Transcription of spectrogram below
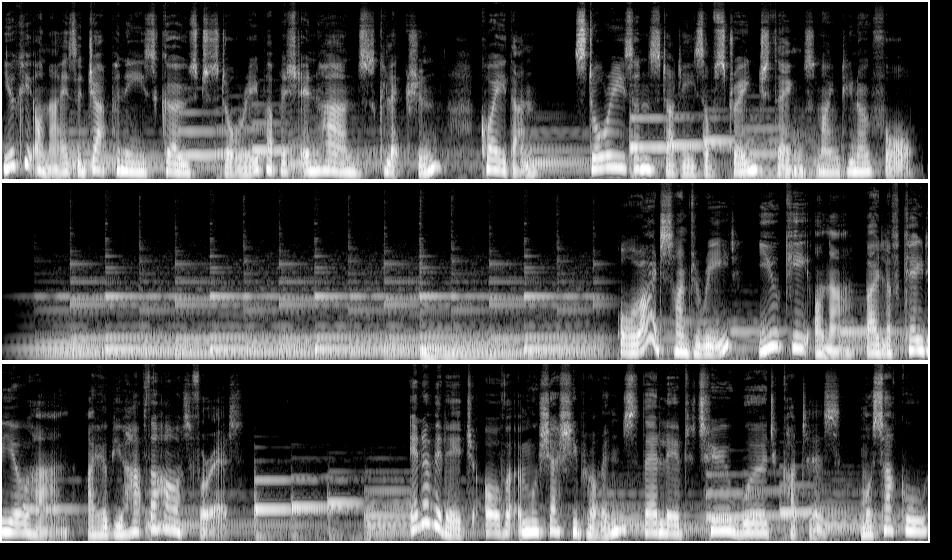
Yuki Onna is a Japanese ghost story published in Hearn's collection, Kwaidan Stories and Studies of Strange Things, 1904. Alright, time to read Yuki Onna by Lafcadio Hearn. I hope you have the heart for it. In a village of Musashi province, there lived two woodcutters, Mosaku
